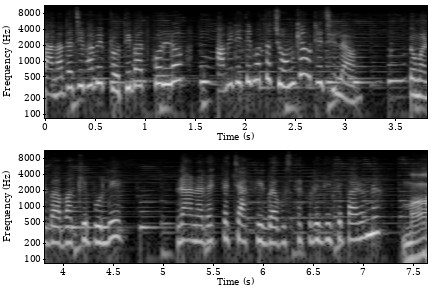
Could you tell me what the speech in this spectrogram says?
রানাদা যেভাবে প্রতিবাদ করল আমি রীতিমতো চমকে উঠেছিলাম। তোমার বাবাকে বলে রানার একটা চাকরির ব্যবস্থা করে দিতে পারো না? মা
